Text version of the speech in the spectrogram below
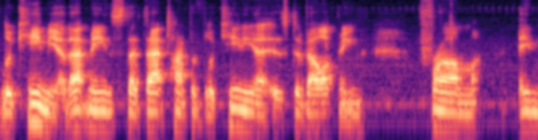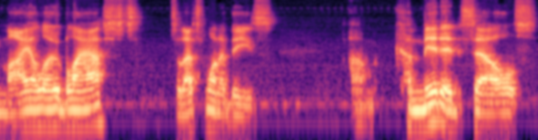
leukemia. That means that that type of leukemia is developing from a myeloblast. So that's one of these um, committed cells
